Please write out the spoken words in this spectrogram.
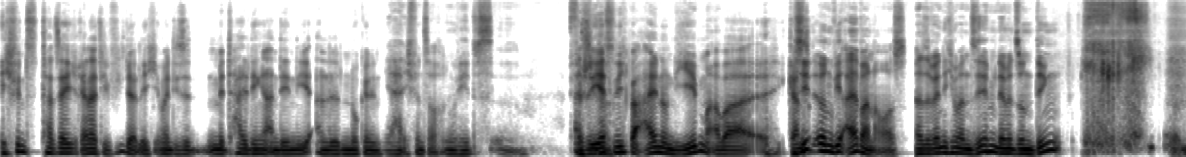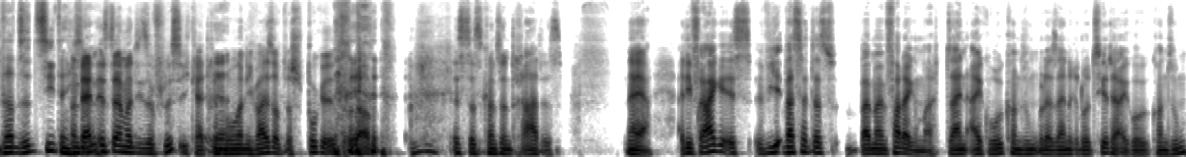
Ich finde es tatsächlich relativ widerlich, immer diese Metalldinger, an denen die alle nuckeln. Ja, ich finde es auch irgendwie. Das, äh, Also jetzt nicht bei allen und jedem, aber äh, ganz Sieht irgendwie albern aus. Also wenn ich jemanden sehe, der mit so einem Ding da sitzt, sieht, dann Und dann ist da immer diese Flüssigkeit drin, Ja. wo man nicht weiß, ob das Spucke ist oder ob es das Konzentrat ist. Naja, die Frage ist, wie, was hat das bei meinem Vater gemacht? Sein Alkoholkonsum oder sein reduzierter Alkoholkonsum?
